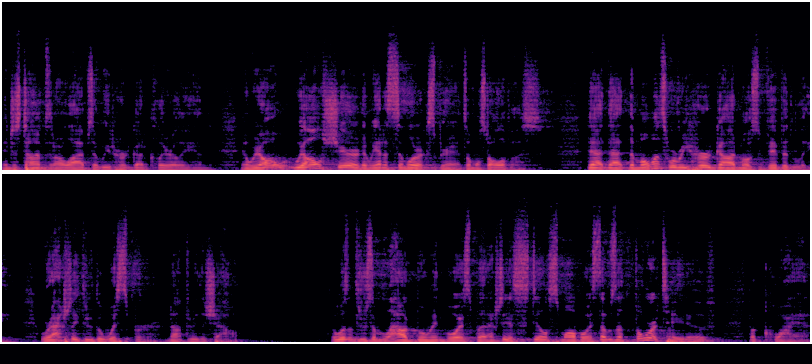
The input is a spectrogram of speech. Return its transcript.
and just times in our lives that we'd heard God clearly. And, and we, all, we all shared, and we had a similar experience, almost all of us, that, that the moments where we heard God most vividly were actually through the whisper, not through the shout. It wasn't through some loud, booming voice, but actually a still, small voice that was authoritative, but quiet,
